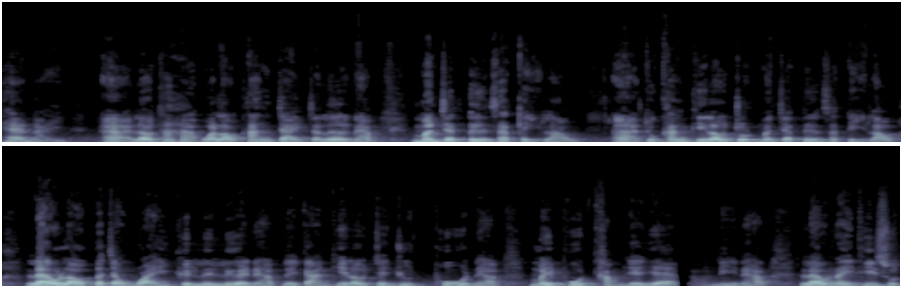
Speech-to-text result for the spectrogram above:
แค่ไหน อ่าแล้วถ้าหากว่าเราตั้งใจจะเลิกนะครับ มันจะเตือนสติเราอ่าทุกครั้งที่เราจดมันจะเตือนสติเรา แล้วเราก็จะไวขึ้นเรื่อยๆนะครับในการที่เราจะหยุดพูดนะครับ ไม่พูดคำแย่ๆเหล่านี้นะครับ แล้วในที่สุด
